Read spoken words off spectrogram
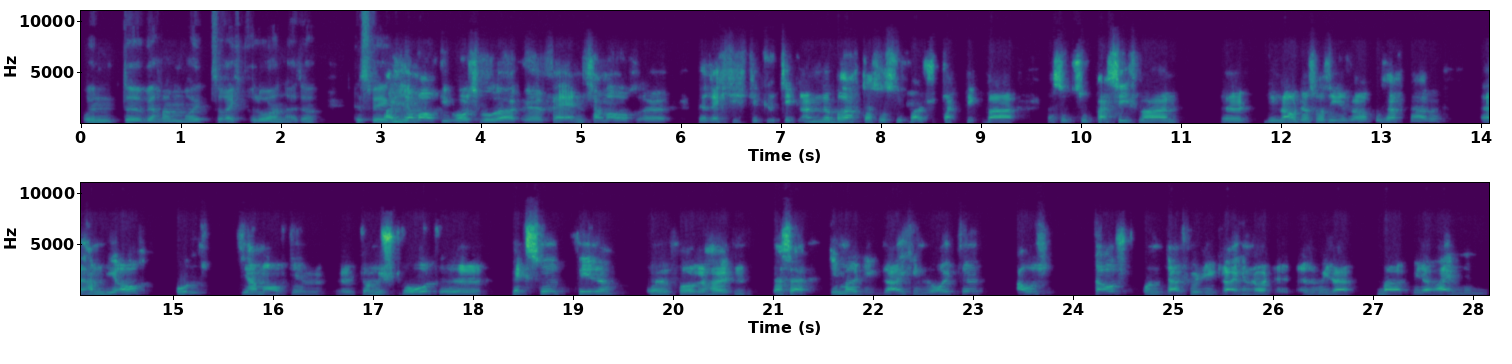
und äh, wir haben heute zu Recht verloren. Also deswegen. Nein, die haben auch die Wolfsburger äh, Fans haben auch äh, berechtigte Kritik angebracht, dass es die falsche Taktik war, dass sie zu passiv waren. Äh, genau das, was ich jetzt auch gesagt habe, äh, haben die auch. Und Sie haben auch dem äh, Tommy Stroth äh, Wechselfehler äh, vorgehalten, dass er immer die gleichen Leute austauscht und dafür die gleichen Leute also wieder immer wieder reinnimmt.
